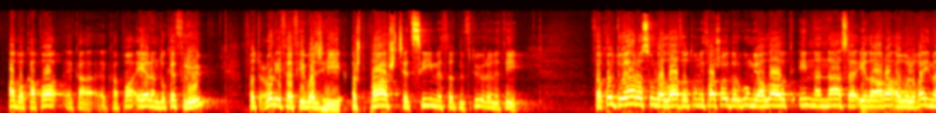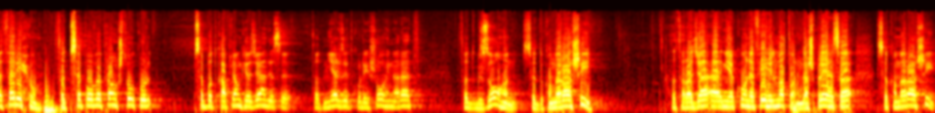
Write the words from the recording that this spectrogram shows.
Apo ka pa re, ka e ka pa erën duke fry, thot urifa fi wajhi, është pa shqetësim thot në fytyrën e tij. Fa qultu ya rasul Allah, thot unë i thash o i dërgumi i Allahut, inna nasa idha ra'u al-ghayma farihu. Thot pse po vepron kështu kur pse po të kaplon kjo gjendje se thot njerëzit kur i shohin retë, thot gëzohen se do ka me ra shi. Thot raja an yakuna fihi al-matar, nga shpresa se ka me ra shi.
